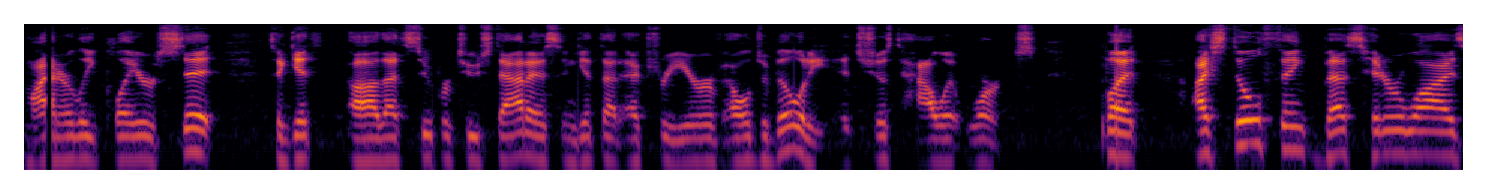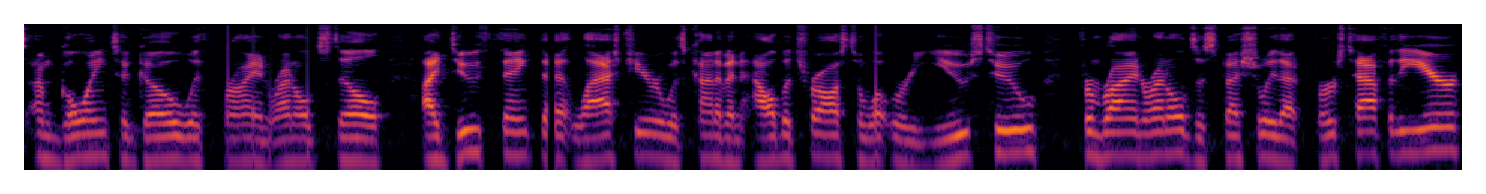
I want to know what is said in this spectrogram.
minor league players sit to get uh, that Super 2 status and get that extra year of eligibility. It's just how it works. But I still think best hitter wise, I'm going to go with Bryan Reynolds still. I do think that last year was kind of an albatross to what we're used to from Bryan Reynolds, especially that first half of the year.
